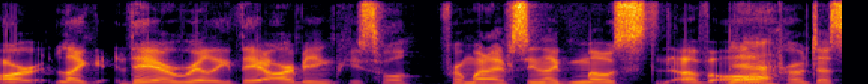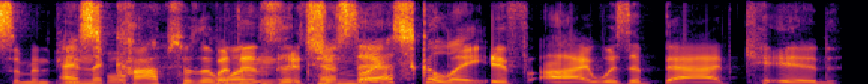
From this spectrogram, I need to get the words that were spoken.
are like they are really they are being peaceful from what I've seen. Like most of all Yeah. protests have been peaceful. and the cops are the But ones that it's tend just to like, escalate. If I was a bad kid,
